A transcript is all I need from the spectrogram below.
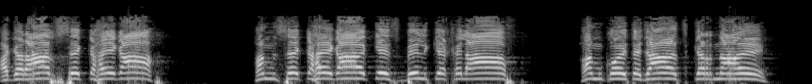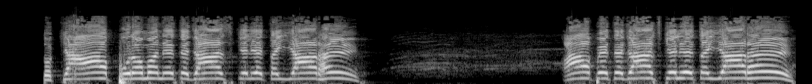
अगर आपसे कहेगा, हमसे कहेगा कि इस बिल के खिलाफ हमको एहतजाज करना है तो क्या आप पुरमन एहतजाज के लिए तैयार हैं? आप एहतजाज के लिए तैयार हैं?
